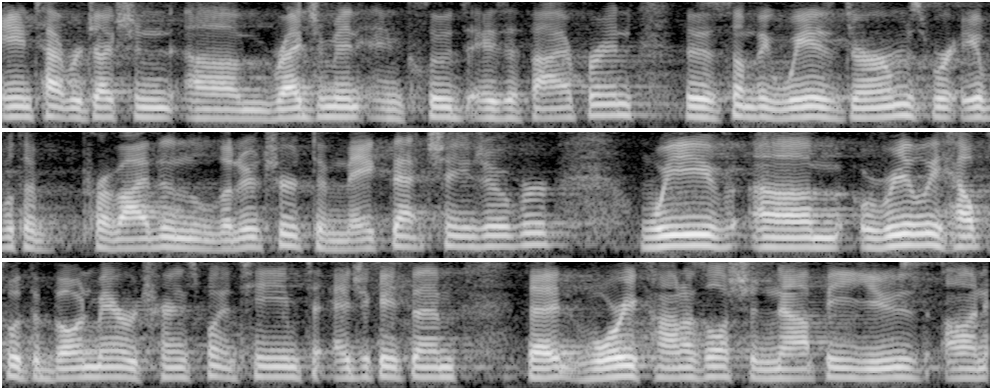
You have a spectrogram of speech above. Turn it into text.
anti-rejection um, regimen includes azathioprine. This is something we as derms were able to provide them the literature to make that changeover. We've um, really helped with the bone marrow transplant team to educate them that voriconazole should not be used on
